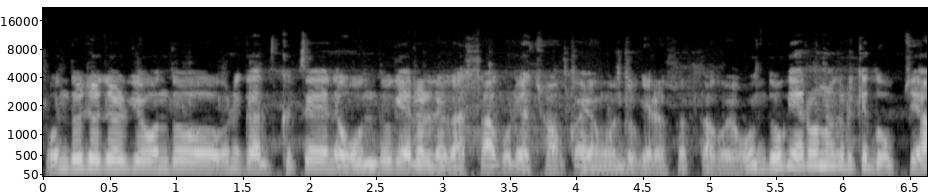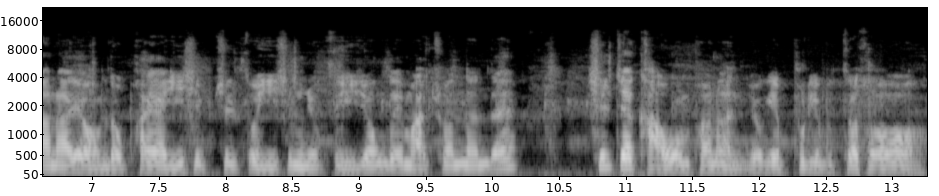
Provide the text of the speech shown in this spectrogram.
온도 조절기 온도 그러니까 그때는 온도계를 내가 싸구려 저가형 온도계를 썼다고요. 온도계로는 그렇게 높지 않아요. 높아야 27도 26도 이 정도에 맞췄는데 실제 가온판은 여기 불이 붙어서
